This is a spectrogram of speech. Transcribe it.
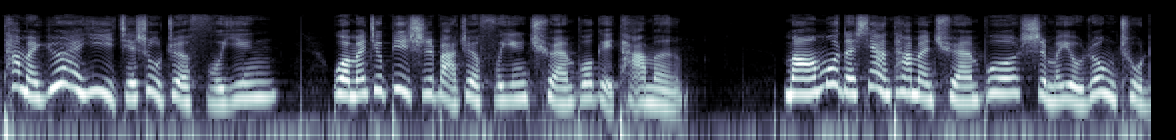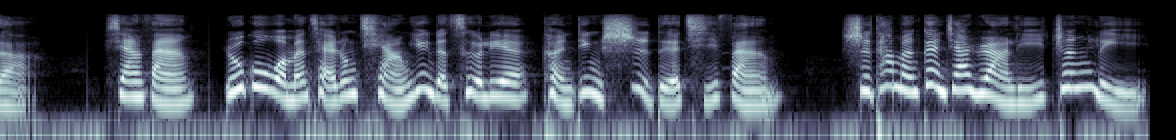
他们愿意接受这福音，我们就必须把这福音传播给他们。盲目的向他们传播是没有用处的。相反，如果我们采用强硬的策略，肯定适得其反。使他们更加远离真理。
